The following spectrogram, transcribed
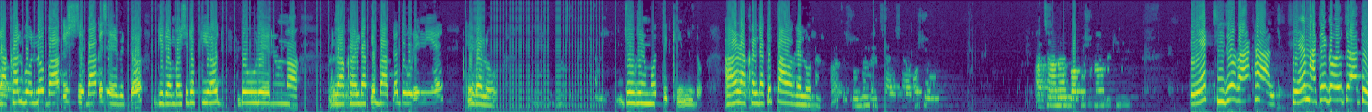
রাখাল বলল। বাঘ এসেছে বাঘ এসেছে বেটাও গ্রামবাসীরা কেউ দৌড়ে এলো না? রাখালটাকে বাঘটা দৌড়ে নিয়ে কে গেল? জগের মধ্যে খেয়ে নিল? আর রাখালটাকে পাওয়া গেল না। আচ্ছা বসো আচ্ছা গল্প শোনাও দেখি। এক ছিল রাখাল সে মাঠে গরু চড়াতো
